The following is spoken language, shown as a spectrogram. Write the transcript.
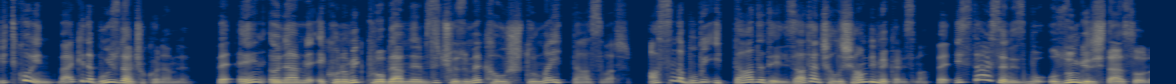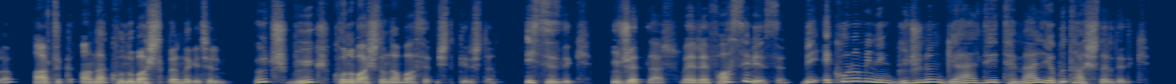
Bitcoin belki de bu yüzden çok önemli ve en önemli ekonomik problemlerimizi çözüme kavuşturma iddiası var. Aslında bu bir iddia da değil. Zaten çalışan bir mekanizma. Ve isterseniz bu uzun girişten sonra artık ana konu başlıklarına geçelim. Üç büyük konu başlığından bahsetmiştik girişte. İşsizlik, ücretler ve refah seviyesi bir ekonominin gücünün geldiği temel yapı taşları dedik.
